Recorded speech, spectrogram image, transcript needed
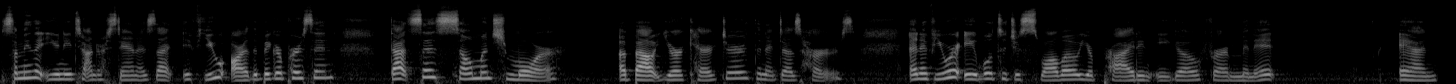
something that you need to understand is that if you are the bigger person that says so much more about your character than it does hers and if you were able to just swallow your pride and ego for a minute and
